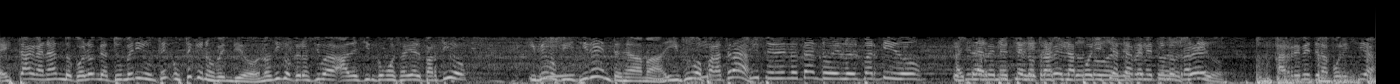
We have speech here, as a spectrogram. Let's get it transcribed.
es. Está ganando Colombia. Tumberini, ¿usted, ¿usted qué nos vendió? Nos dijo que nos iba a decir cómo salía el partido y vemos incidentes nada más. Y fuimos para atrás. Sí, pero no tanto en lo del partido. Ahí Es está arremetiendo otra vez la policía, está arremetiendo otra vez. Arremete la policía.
